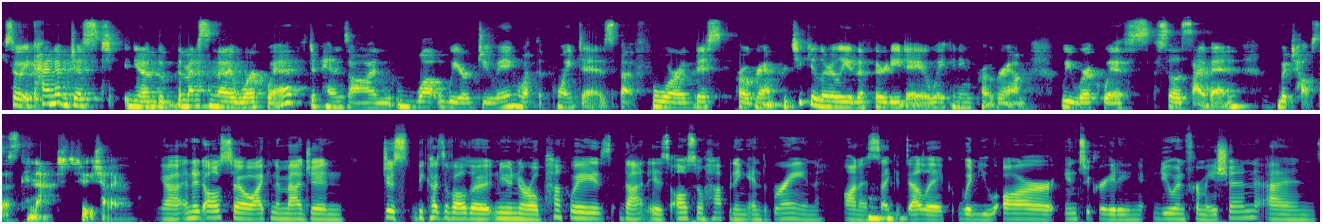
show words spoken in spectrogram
so it kind of just you know the, the medicine that i work with depends on what we're doing what the point is but for this program particularly the 30 day awakening program we work with psilocybin which helps us connect to each other. Yeah. And it also, I can imagine, just because of all the new neural pathways that is also happening in the brain on a mm-hmm. psychedelic when you are integrating new information and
